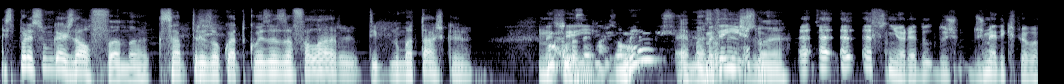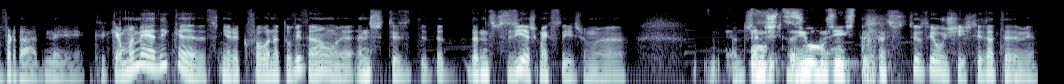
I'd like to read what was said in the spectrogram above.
Isso parece um gajo de alfama que sabe três ou quatro coisas a falar, tipo numa tasca. Mas, Mas, é, é mais ou menos. É mais Mas ou é menos, isto. não é? a, a- a- senhora do- dos, dos médicos pela verdade, né? que, que é uma médica, a senhora que falou na televisão, anestesi- de, anestesias, como é que se diz? Uma Anestesiologista. anestesiologista, exatamente.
